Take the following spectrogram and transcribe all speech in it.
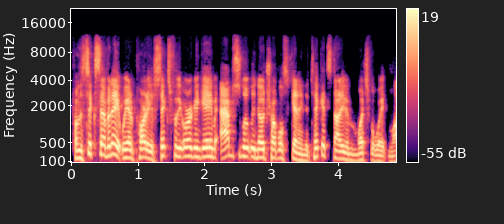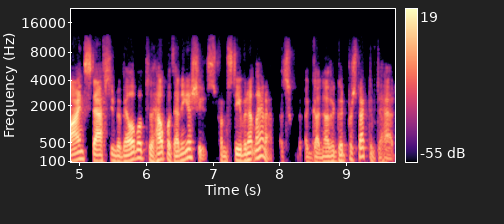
From the 678, we had a party of six for the Oregon game. Absolutely no trouble getting the tickets, not even much of a wait in line. Staff seemed available to help with any issues. From Steve in Atlanta. That's another good perspective to have.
